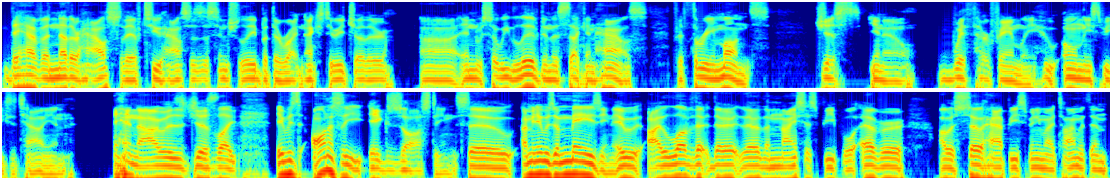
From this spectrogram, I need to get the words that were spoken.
they have another house. So they have two houses essentially, but they're right next to each other. Uh, and so we lived in the second house for three months, just, you know, with her family who only speaks Italian and I was just like, it was honestly exhausting. So, I mean, it was amazing. It, I love that they're they're the nicest people ever. I was so happy spending my time with them.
